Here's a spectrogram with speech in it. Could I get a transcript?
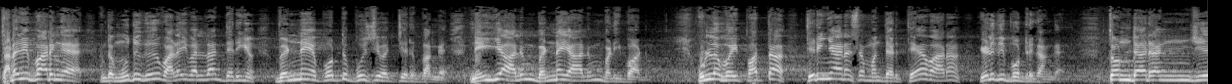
தடவி பாருங்க அந்த முதுகு வளைவெல்லாம் தெரியும். வெண்ணெயை போட்டு பூசி வச்சிருப்பாங்க. நெய்யாலும் வெண்ணையாலும் வழிபாடு. உள்ள போய் பார்த்தா திருஞான சம்பந்தர் தேவாரம் எழுதி போட்டிருக்காங்க. தொண்டரஞ்சு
